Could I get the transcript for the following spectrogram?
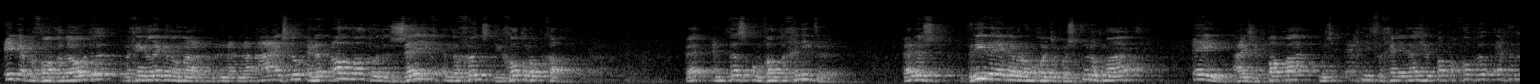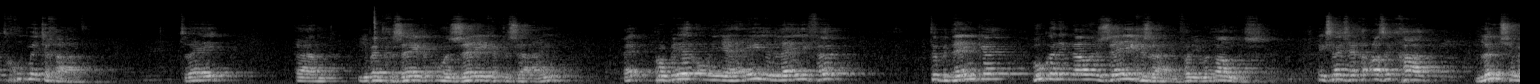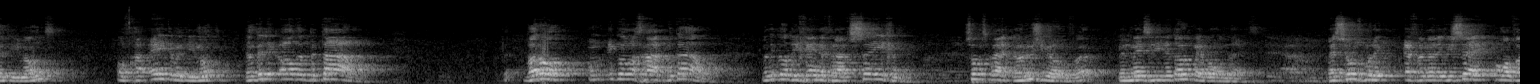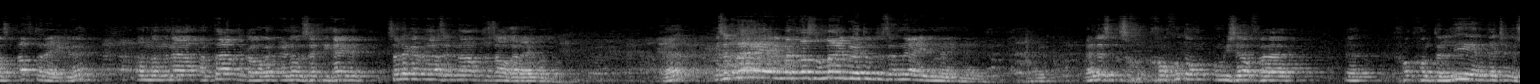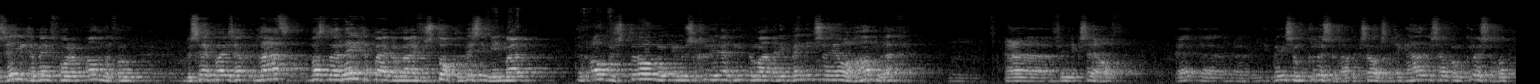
Ik heb ervan genoten. We gingen lekker nog naar, naar, naar toe. En dat allemaal door de zegen en de gunst die God erop gaf. En dat is om van te genieten. dus drie redenen waarom God je voorspoedig maakt. Eén, hij is je papa. Moet je echt niet vergeten. Hij is je papa. God wil echt dat het goed met je gaat. Twee, um, je bent gezegend om een zegen te zijn. probeer om in je hele leven te bedenken. Hoe kan ik nou een zegen zijn voor iemand anders? Ik zou zeggen, als ik ga lunchen met iemand of ga eten met iemand, dan wil ik altijd betalen. Waarom? Om, ik wil graag betalen. Want ik wil diegene graag zegenen. Soms krijg ik er ruzie over met mensen die dat ook hebben ontdekt. En soms moet ik even naar de wc om alvast af te rekenen. Om dan daarna aan tafel te komen en dan zegt diegene: Zal ik even naar nou, het is al geregeld. Hè? Dan zegt nee, maar dat was nog mijn beurt om te zeggen: nee, nee, nee. En dus het is gewoon goed om, om jezelf uh, uh, gewoon, te leren dat je een zegen bent voor een ander. Besef bij jezelf, laatst was de regenpijp bij mij verstopt, dat wist ik niet, maar een overstroming in mijn schuur echt niet normaal. En ik ben niet zo heel handig, uh, vind ik zelf. Uh, uh, ik ben niet zo'n klusser, laat ik zo zeggen. Ik hou niet zo van klussen, want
